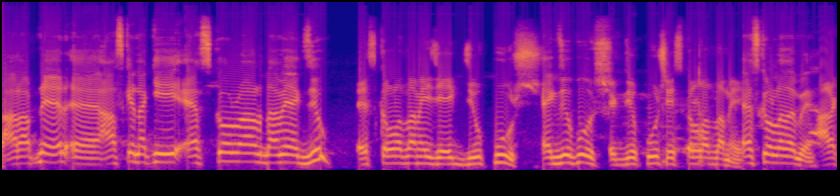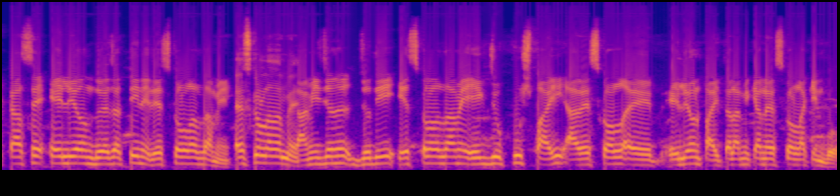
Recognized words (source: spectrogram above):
আর আপনার আজকে নাকি এসকোলার দামে একজিউ এসকোলার দামে এই যে Axio push Axio push Axio push স্কলার দামে। এসকোলা দামে। আরেকটা আছে এলিয়ন দুই হাজার তিনের স্কলার দামে। এসকোলা দামে। আমি যদি- যদি স্কলার দামে এক্সিউ পুশ পাই আর স্কল এলিয়ন পাই তাহলে আমি কেন স্কলার কিনবো?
